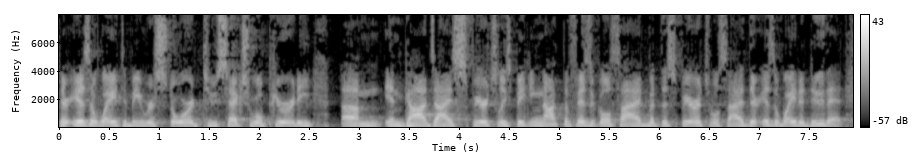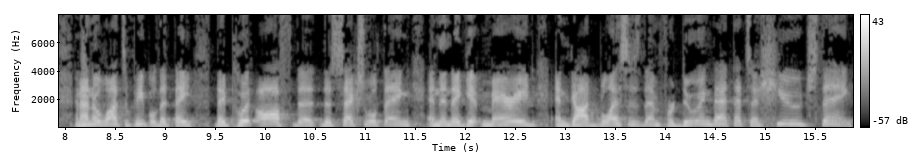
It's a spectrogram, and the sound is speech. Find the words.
there is a way to be restored to sexual purity, um, in God's eyes, spiritually speaking, not the physical side, but the spiritual side. There is a way to do that. And I know lots of people that they, they put off the, the sexual thing, and then they get married, and God blesses them for doing that. That's a huge thing.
